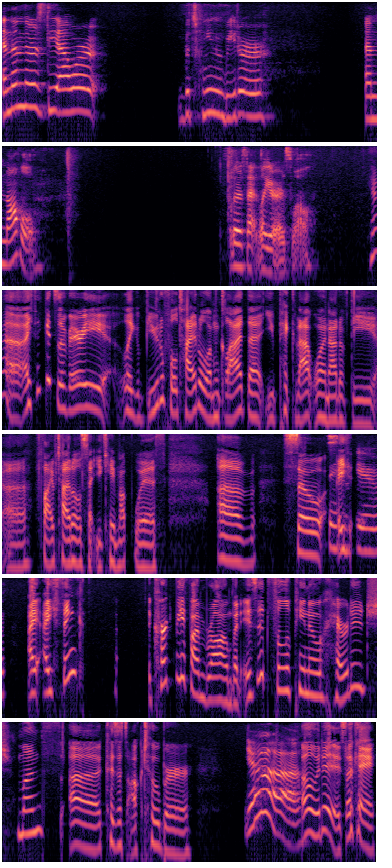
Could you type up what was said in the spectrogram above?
and then there's the hour between reader and novel. So there's that layer as well. Yeah, I think it's a very like beautiful title. I'm glad that you picked that one out of the uh, five titles that you came up with. Um, so Thank I, you. I, I think correct me if I'm wrong, but is it Filipino Heritage Month? Because uh, it's October. Yeah. Oh, it is. Okay.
